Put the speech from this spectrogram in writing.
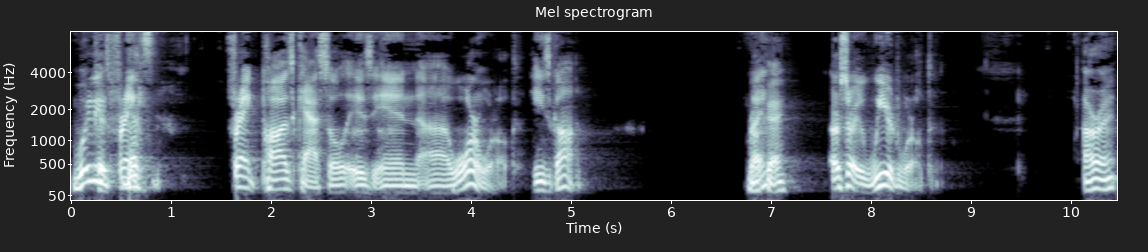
What do you? Frank that's- Frank Paws Castle is in uh, War World. He's gone. Right? Okay. Or sorry, Weird World. All right.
